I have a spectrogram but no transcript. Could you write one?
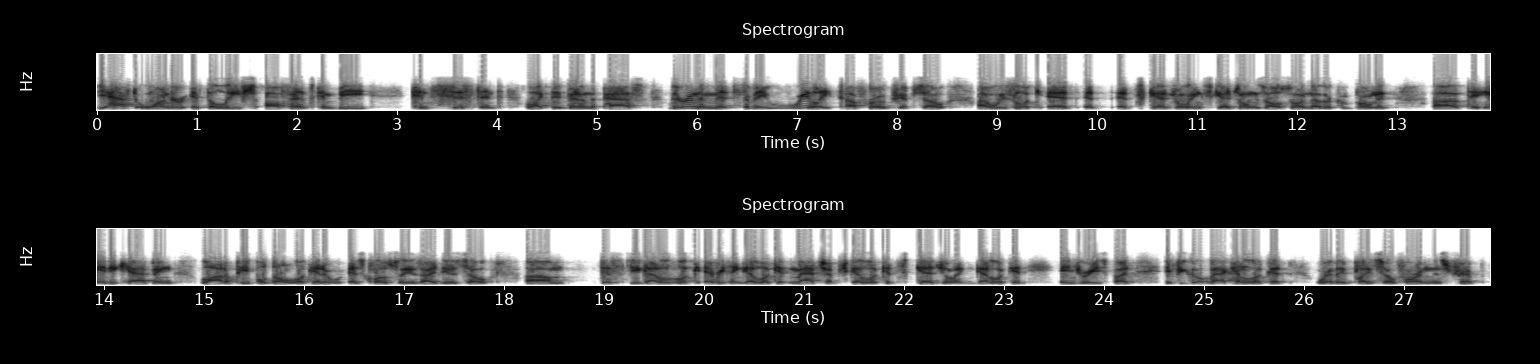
you have to wonder if the Leafs offense can be consistent like they've been in the past. They're in the midst of a really tough road trip. So I always look at, at, at scheduling. Scheduling is also another component uh, to handicapping. A lot of people don't look at it as closely as I do. So um, just you got to look at everything. You got to look at matchups. You got to look at scheduling. You got to look at injuries. But if you go back and look at where they played so far in this trip,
